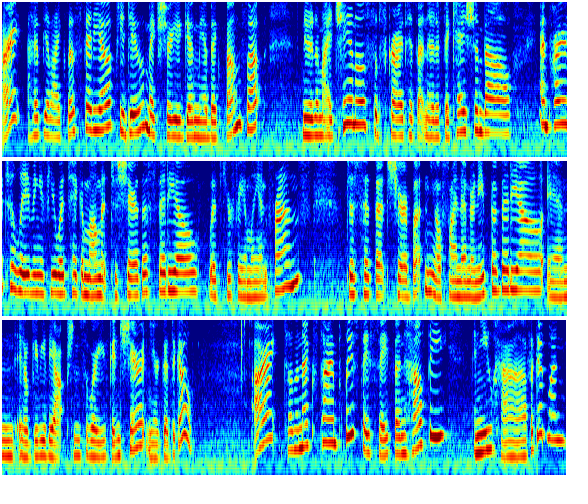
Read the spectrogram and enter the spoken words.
Alright, I hope you like this video. If you do, make sure you give me a big thumbs up. New to my channel, subscribe, hit that notification bell. And prior to leaving, if you would take a moment to share this video with your family and friends, just hit that share button you'll find underneath the video and it'll give you the options where you can share it and you're good to go. Alright, till the next time, please stay safe and healthy and you have a good one.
